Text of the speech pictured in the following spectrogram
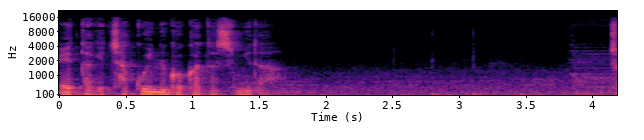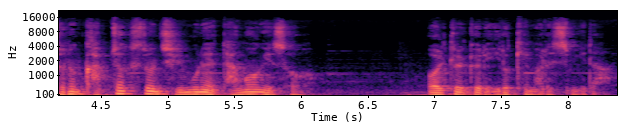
애타게 찾고 있는 것 같았습니다. 저는 갑작스런 질문에 당황해서 얼떨결에 이렇게 말했습니다.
